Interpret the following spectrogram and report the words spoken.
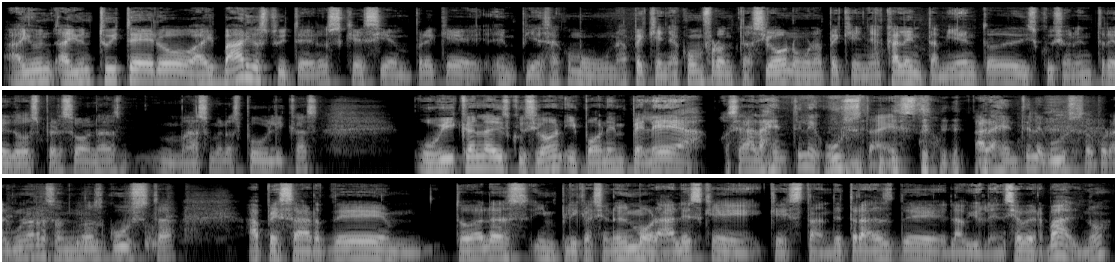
Hay un, hay un tuitero, hay varios tuiteros que siempre que empieza como una pequeña confrontación o una pequeña calentamiento de discusión entre dos personas más o menos públicas, ubican la discusión y ponen pelea. O sea, a la gente le gusta esto. A la gente le gusta. Por alguna razón nos gusta, a pesar de mm, todas las implicaciones morales que, que están detrás de la violencia verbal, ¿no?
